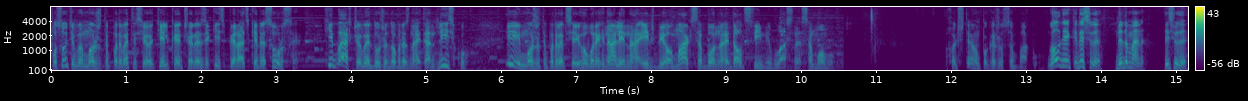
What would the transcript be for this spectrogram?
По суті, ви можете подивитися його тільки через якісь піратські ресурси. Хіба що ви дуже добре знаєте англійську, і можете подивитися його в оригіналі на HBO Max або на Adult Swim, власне, самому. Хочете, я вам покажу собаку. Голдік, іди сюди, іди до мене. Іди сюди.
